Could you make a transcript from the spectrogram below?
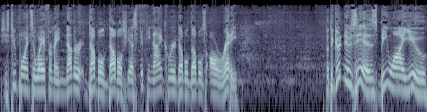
she's two points away from another double double. She has 59 career double doubles already. But the good news is BYU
